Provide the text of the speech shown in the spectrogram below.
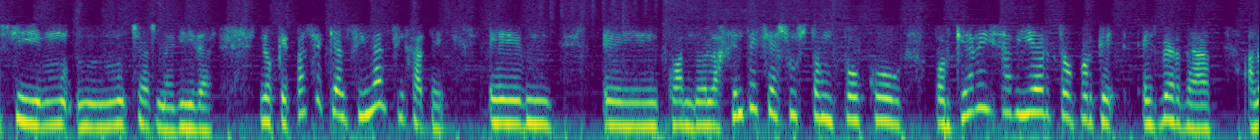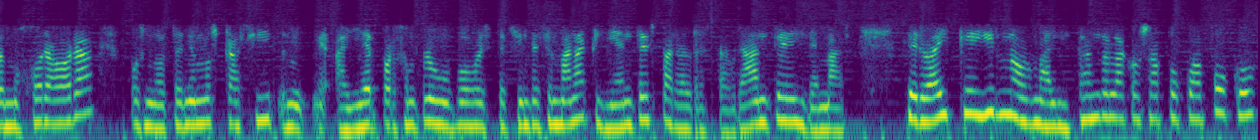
Sí, mu- muchas medidas. Lo que pasa es que al final, fíjate, eh, eh, cuando la gente se asusta un poco, ¿por qué habéis abierto? Porque es verdad, a lo mejor ahora pues no tenemos casi, mm, ayer por ejemplo hubo este fin de semana clientes para el restaurante y demás, pero hay que ir normalizando la cosa poco a poco,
